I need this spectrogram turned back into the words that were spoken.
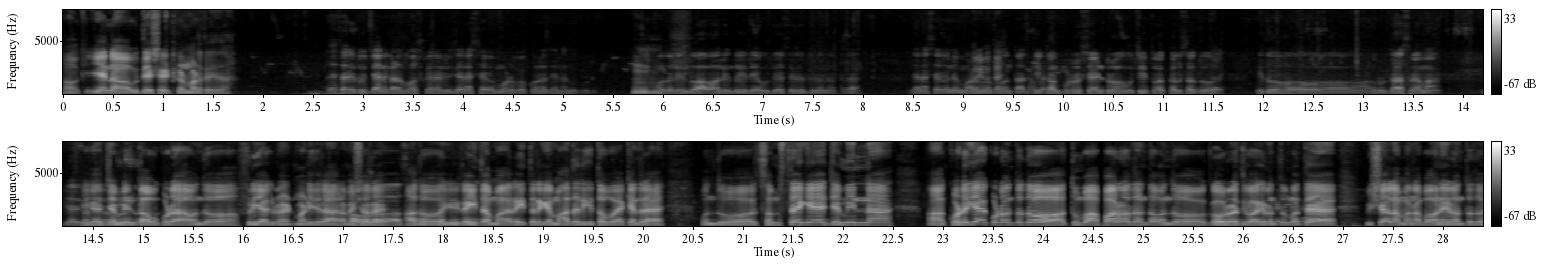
ಓಕೆ ಏನು ಉದ್ದೇಶ ಇಟ್ಕೊಂಡು ಮಾಡ್ತಾ ಇದ್ದೀರಾ ಅದೇ ಸರ್ ಇದು ಜನಗಳಿಗೋಸ್ಕರ ಜನ ಸೇವೆ ಮಾಡಬೇಕು ಅನ್ನೋದೇ ನನ್ನ ಗುರಿ. ಮೊದಲಿಂದ ಅವಾಗಲಿಂದ ಇದೇ ಉದ್ದೇಶ ಇರೋದು ನನ್ನ ಹತ್ರ. ಜನ ಸೇವೆನೇ ಮಾಡಬೇಕು ಅಂತ. ಅದಕ್ಕೆ ಕಂಪ್ಯೂಟರ್ ಸೆಂಟ್ರು ಉಚಿತವಾಗಿ ಕಲಿಸೋದು. ಇದು ವೃದ್ಧಾಶ್ರಮ. ಈಗ ಜಮೀನ್ ತಾವು ಕೂಡ ಒಂದು ಫ್ರೀಯಾಗಿ ಡೊನೇಟ್ ಮಾಡಿದ್ದೀರಾ ರಮೇಶ್ ಅವರೇ? ಅದು ಈ ರೈತ ಮ ರೈತರಿಗೆ ಮಾದರಿ ತಾವು. ಯಾಕೆಂದರೆ ಒಂದು ಸಂಸ್ಥೆಗೆ ಜಮೀನನ್ನ ಕೊಡುಗೆ ಕೊಡುವಂಥದ್ದು ತುಂಬ ಅಪಾರವಾದಂಥ ಒಂದು ಗೌರವಯುತವಾಗಿರುವಂಥ ಮತ್ತು ವಿಶಾಲ ಮನೋಭಾವನೆ ಇರುವಂಥದ್ದು.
